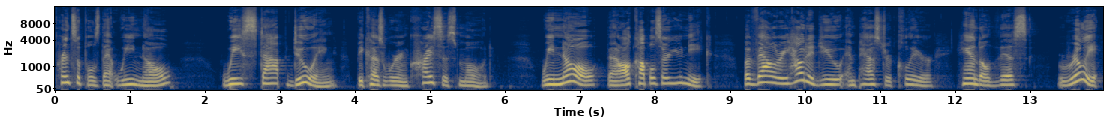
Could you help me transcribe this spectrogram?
principles that we know, we stop doing because we're in crisis mode. We know that all couples are unique, but Valerie, how did you and Pastor Clear handle this really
